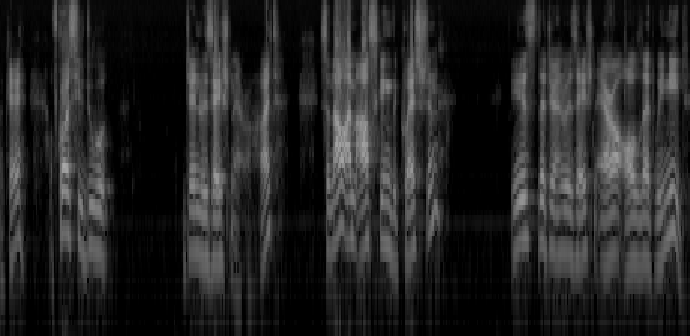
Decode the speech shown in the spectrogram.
Okay? Of course, you do generalization error, right? So now I'm asking the question, is the generalization error all that we need?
